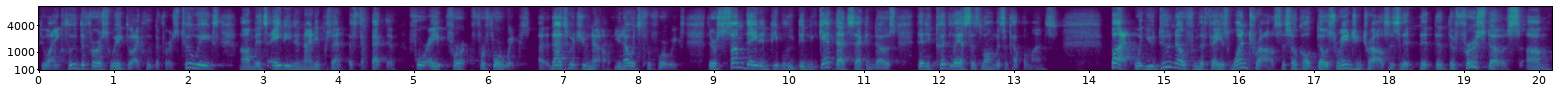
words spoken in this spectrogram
Do I include the first week? Do I include the first two weeks? Um, it's 80 to 90% effective for a for for four weeks. Uh, that's what you know. You know it's for four weeks. There's some data in people who didn't get that second dose that it could last as long as a couple months. But what you do know from the phase one trials, the so-called dose ranging trials, is that, the, the first dose um,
